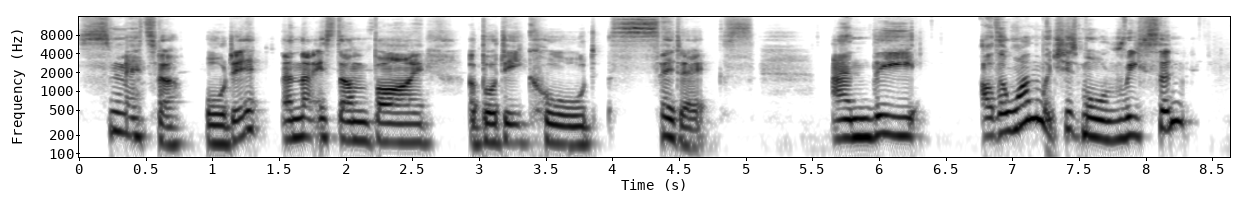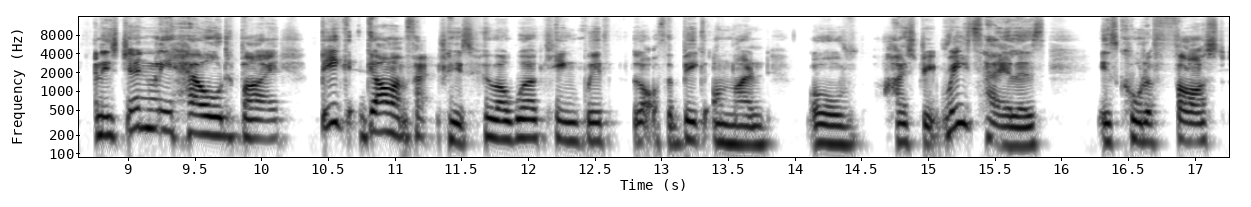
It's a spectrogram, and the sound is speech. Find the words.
SMETA audit, and that is done by a body called Sedex. And the other one, which is more recent, and is generally held by big garment factories who are working with a lot of the big online or high street retailers, is called a fast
